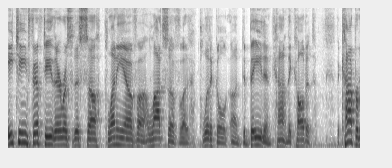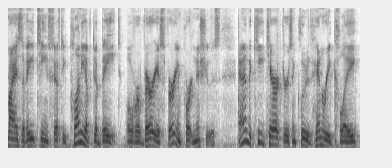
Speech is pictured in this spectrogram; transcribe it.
1850, there was this uh, plenty of uh, lots of uh, political uh, debate and con- they called it the Compromise of 1850, plenty of debate over various very important issues, and the key characters included Henry Clay,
